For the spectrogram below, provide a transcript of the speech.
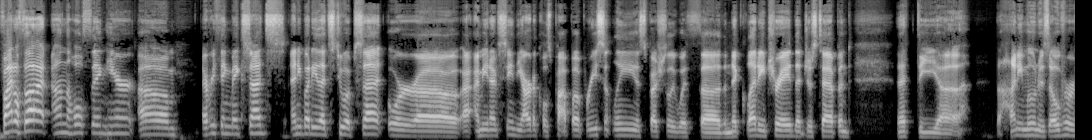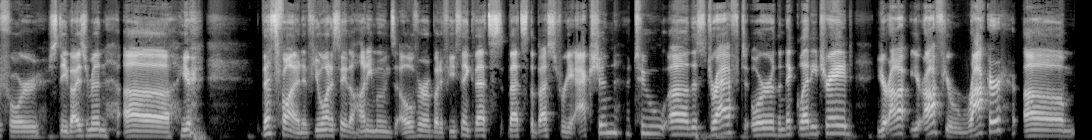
Final thought on the whole thing here. Um, everything makes sense. Anybody that's too upset, or uh, I mean, I've seen the articles pop up recently, especially with uh, the Nick Leddy trade that just happened, that the uh, the honeymoon is over for Steve Yzerman. Uh, here, that's fine if you want to say the honeymoon's over, but if you think that's that's the best reaction to uh, this draft or the Nick Leddy trade, you're off, you're off your rocker. Um,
